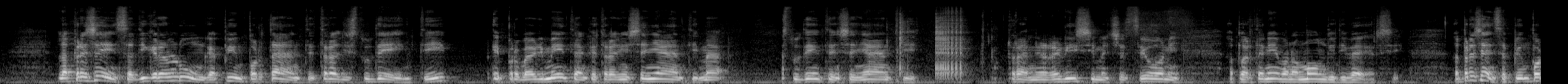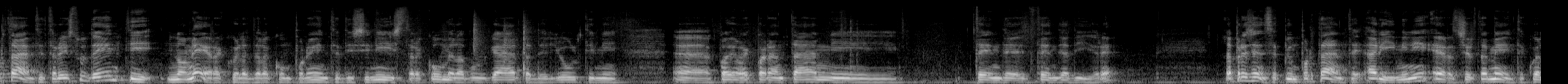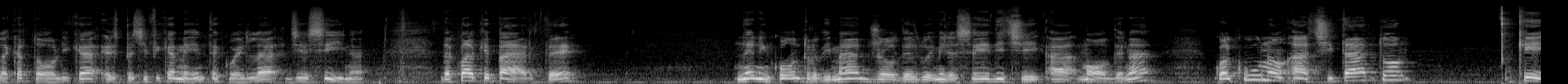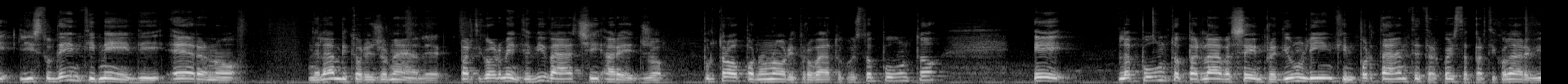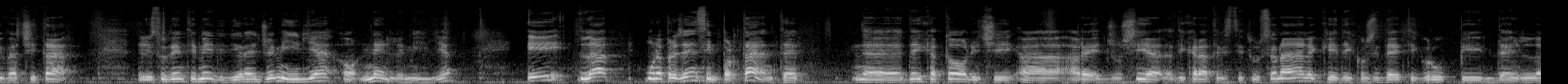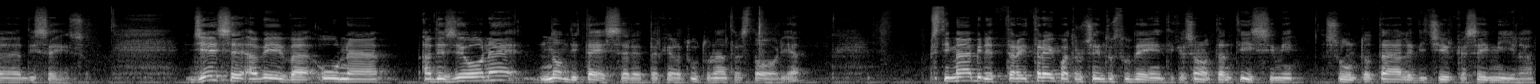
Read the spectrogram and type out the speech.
la presenza di gran lunga più importante tra gli studenti e probabilmente anche tra gli insegnanti, ma studenti e insegnanti, tranne rarissime eccezioni, appartenevano a mondi diversi. La presenza più importante tra gli studenti non era quella della componente di sinistra, come la vulgata degli ultimi eh, 40 anni tende, tende a dire, la presenza più importante a Rimini era certamente quella cattolica e specificamente quella gessina. Da qualche parte, nell'incontro di maggio del 2016 a Modena, qualcuno ha citato che gli studenti medi erano nell'ambito regionale particolarmente vivaci a Reggio Purtroppo non ho ritrovato questo punto e l'appunto parlava sempre di un link importante tra questa particolare vivacità degli studenti medi di Reggio Emilia o nell'Emilia e la, una presenza importante eh, dei cattolici a, Reggio, sia di carattere istituzionale che dei cosiddetti gruppi del dissenso. Gesse aveva una adesione non di tessere perché era tutta un'altra storia, stimabile tra i 3 e i 400 studenti, che sono tantissimi su un totale di circa 6.000,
